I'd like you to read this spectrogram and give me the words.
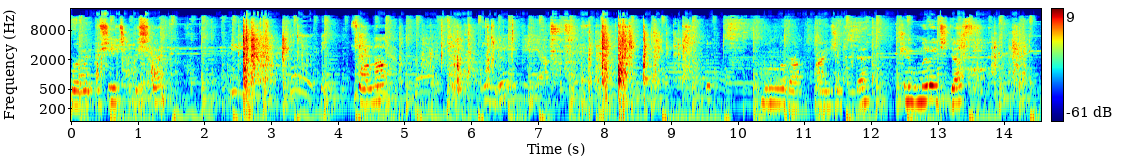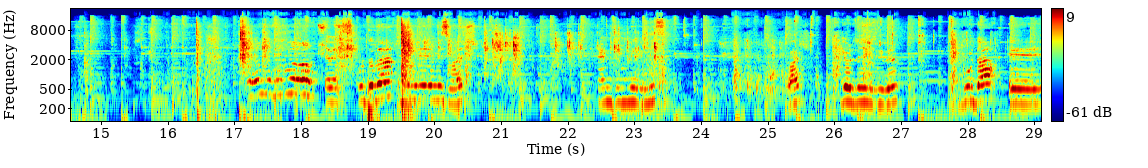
Böyle bir şey çıktı işte. Sonra Bunda da aynı şekilde. Şimdi bunları açacağız. Evet, burada da gemilerimiz var. Hem gemilerimiz var. Gördüğünüz gibi. Burada eee,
